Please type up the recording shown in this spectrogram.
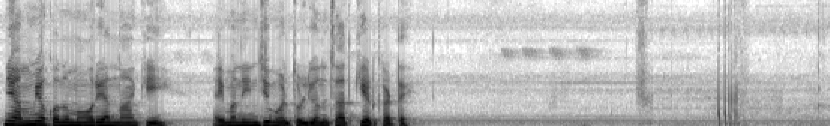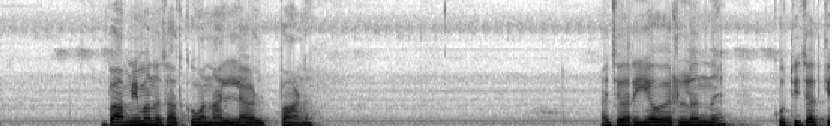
ഇനി അമ്മയൊക്കെ ഒന്ന് മോറി നന്നാക്കി അതിമന്ന് ഇഞ്ചിയും തുള്ളി ഒന്ന് ചതക്കി എടുക്കട്ടെ അപ്പോൾ അമ്മിമന്ന് ചതക്കുമ്പോൾ നല്ല എളുപ്പമാണ് ആ ചെറിയ ഉരലിന്ന് കുത്തി ചതക്കി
